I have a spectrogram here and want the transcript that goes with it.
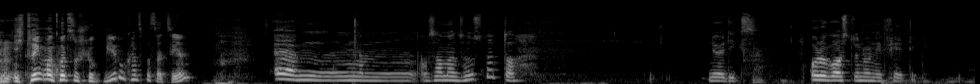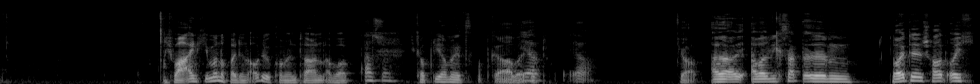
ich trinke mal kurz einen Schluck Bier, du kannst was erzählen? Äh, ähm, was haben wir sonst noch da? Nötigs. Oder warst du noch nicht fertig? Ich war eigentlich immer noch bei den Audiokommentaren, aber Also, ich glaube, die haben wir jetzt ja, abgearbeitet. ja. Ja, aber, aber wie gesagt, ähm, Leute, schaut euch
